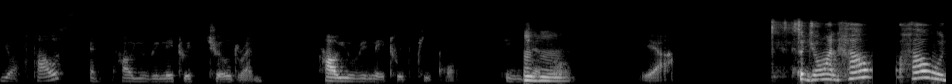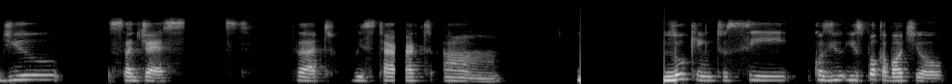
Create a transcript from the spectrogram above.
your spouse and how you relate with children, how you relate with people in mm-hmm. general. Yeah. So, Joanne, how how would you suggest that we start um, looking to see because you, you spoke about your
